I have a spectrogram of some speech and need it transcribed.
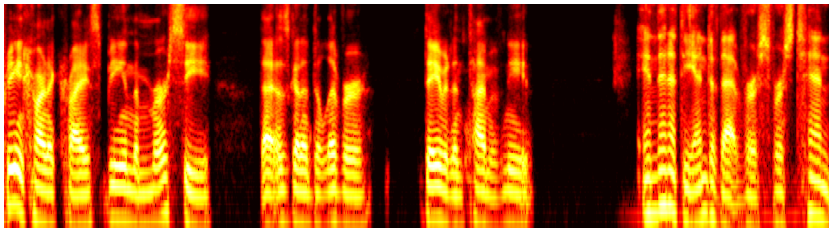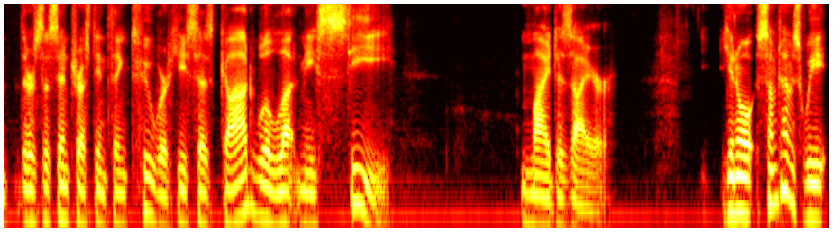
pre incarnate Christ being the mercy that is going to deliver David in time of need. And then at the end of that verse, verse 10, there's this interesting thing too, where he says, God will let me see my desire. You know, sometimes we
